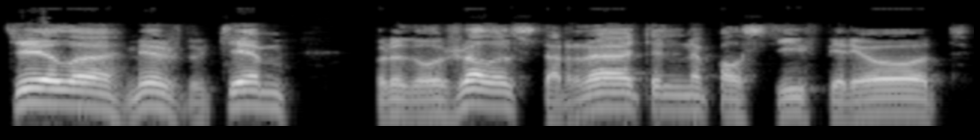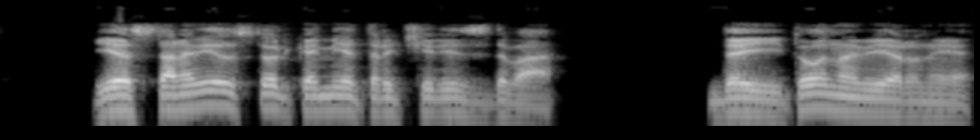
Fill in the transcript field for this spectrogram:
Тело, между тем, продолжало старательно ползти вперед и остановилось только метра через два. Да и то, наверное,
